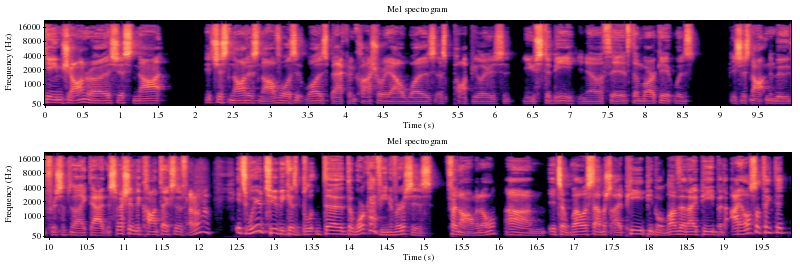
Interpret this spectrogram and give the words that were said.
game genre is just not it's just not as novel as it was back when Clash Royale was as popular as it used to be. You know, if the, if the market was is just not in the mood for something like that, especially in the context of I don't know. It's weird too because bl- the the Warcraft universe is phenomenal. Um, it's a well established IP. People love that IP, but I also think that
